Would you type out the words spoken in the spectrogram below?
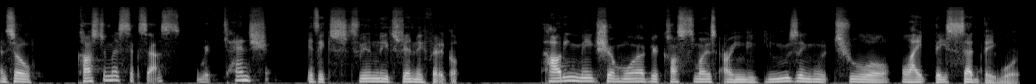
And so customer success, retention is extremely, extremely critical. How do you make sure more of your customers are using your tool like they said they would?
